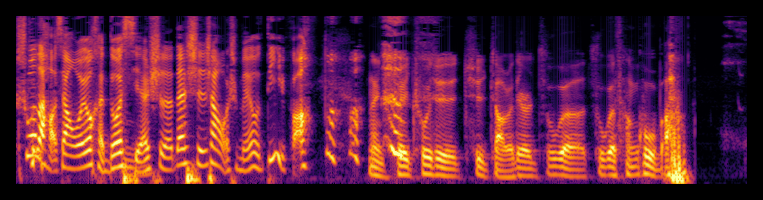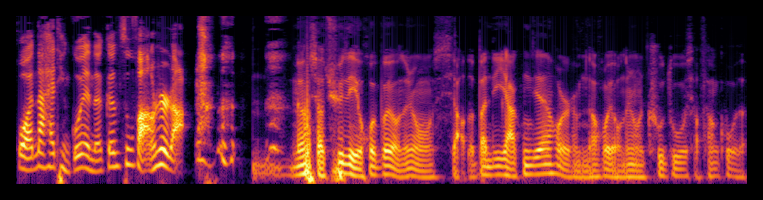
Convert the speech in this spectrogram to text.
说的好像我有很多嗯鞋似的，但事实上我是没有地方。那你可以出去去找个地儿租个租个仓库吧。嚯，那还挺贵的，跟租房似的。没有小区里会不会有那种小的半地下空间或者什么的，会有那种出租小仓库的？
